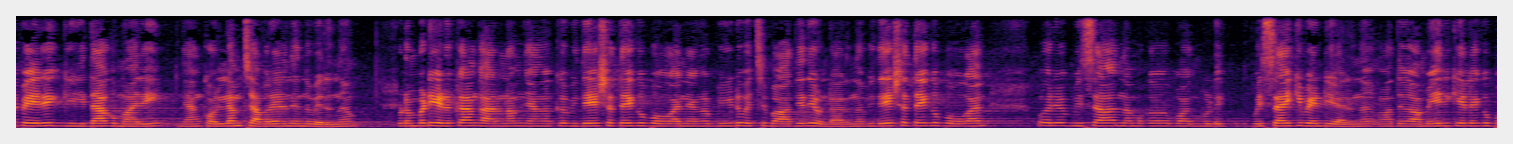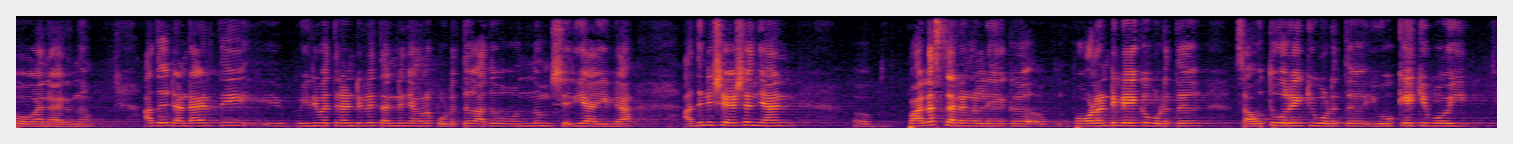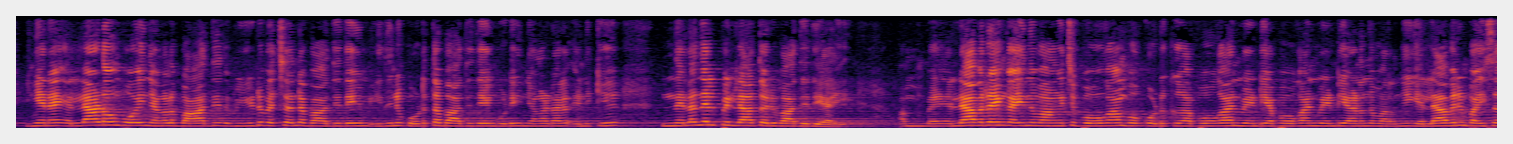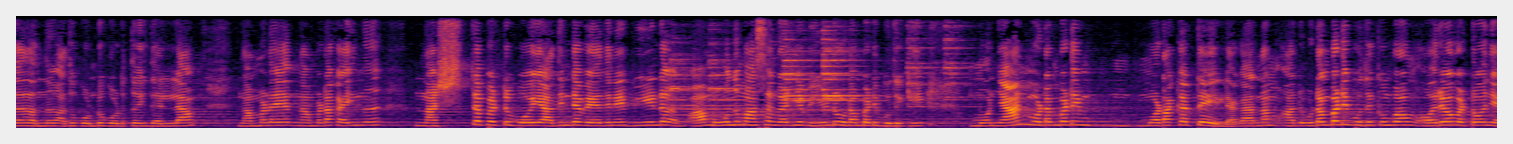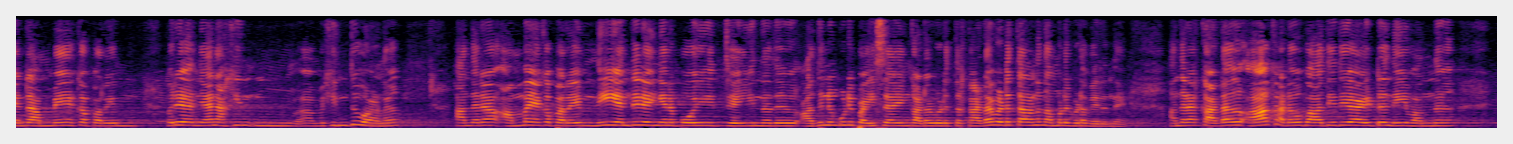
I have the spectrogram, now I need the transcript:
എന്റെ പേര് ഗീതാകുമാരി. ഞാൻ കൊല്ലം ചവറയിൽ നിന്ന് വരുന്നു. ഉടമ്പടി എടുക്കാൻ കാരണം ഞങ്ങൾക്ക് വിദേശത്തേക്ക് പോകാൻ ഞങ്ങൾ വീട് വെച്ച് ബാധ്യതയുണ്ടായിരുന്നു. വിദേശത്തേക്ക് പോകാൻ ഒരു വിസ നമുക്ക് വിളി- വിസയ്ക്ക് വേണ്ടിയായിരുന്നു. അത് അമേരിക്കയിലേക്ക് പോകാനായിരുന്നു. അത് രണ്ടായിരത്തി ഇരുപത്തിരണ്ടിൽ തന്നെ ഞങ്ങൾ കൊടുത്ത് അത് ഒന്നും ശരിയായില്ല. അതിനുശേഷം ഞാൻ പല സ്ഥലങ്ങളിലേക്ക് പോളണ്ടിലേക്ക് കൊടുത്ത് സൗത്ത് കൊറിയയ്ക്ക് കൊടുത്ത് യു കെക്ക് പോയി. ഇങ്ങനെ എല്ലായിടവും പോയി ഞങ്ങൾ ബാധ്യത വീട് വെച്ചതിന്റെ ബാധ്യതയും ഇതിന് കൊടുത്ത ബാധ്യതയും കൂടി ഞങ്ങളുടെ എനിക്ക് നിലനിൽപ്പില്ലാത്തൊരു ബാധ്യതയായി. എല്ലാവരെയും കയ്യിൽ നിന്ന് വാങ്ങിച്ച് പോകാൻ കൊടുക്കുക പോകാൻ വേണ്ടിയാ പോകാൻ വേണ്ടിയാണെന്ന് പറഞ്ഞ് എല്ലാവരും പൈസ തന്ന് അത് കൊണ്ടു കൊടുത്ത് ഇതെല്ലാം നമ്മളെ നമ്മുടെ കയ്യിൽ നിന്ന് നഷ്ടപ്പെട്ടു പോയി അതിന്റെ വേദനയെ വീണ്ടും ആ മൂന്ന് മാസം കഴിഞ്ഞ് വീണ്ടും ഉടമ്പടി പുതുക്കി. ഞാൻ ഉടമ്പടി മുടക്കത്തേ ഇല്ല കാരണം അത് ഉടമ്പടി പുതുക്കുമ്പോൾ ഓരോ വട്ടവും എന്റെ അമ്മയൊക്കെ പറയും ഒരു ഞാൻ അഹി ഹിന്ദുവാണ്. അന്നേരം അമ്മയൊക്കെ പറയും നീ എന്തിനാ ഇങ്ങനെ പോയി ചെയ്യുന്നത്? അതിനും കൂടി പൈസയും കടവെടുത്ത് കടവെടുത്താണ് നമ്മളിവിടെ വരുന്നത് അന്നേരം കട ആ കടവ് ബാധ്യതയായിട്ട് നീ വന്ന്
